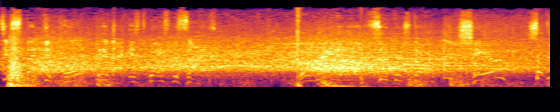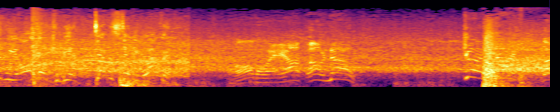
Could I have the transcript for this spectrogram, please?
It's expected, Cole. And back is twice the size. The on superstar. A chair? Something we all know can be a devastating weapon. All the way up. Oh, no. Good night. The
